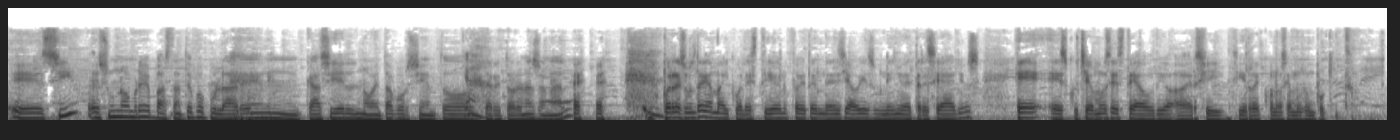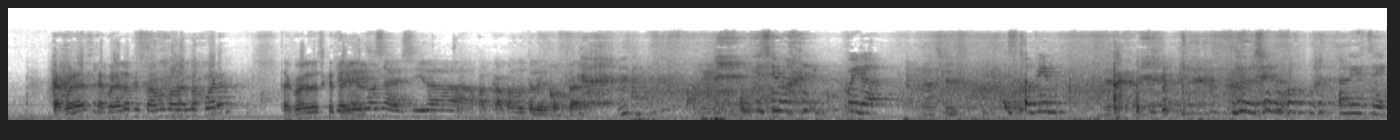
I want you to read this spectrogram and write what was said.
Eh, sí, es un nombre bastante popular en casi el 90% del territorio nacional. Pues resulta que Michael Steven fue tendencia hoy, es un niño de 13 años. Eh, escuchemos este audio a ver si, si reconocemos un poquito. ¿Te acuerdas, ¿Te acuerdas lo que estábamos hablando afuera? ¿Te acuerdas que ¿Qué le tenías... ibas a decir a Falcao cuando te lo encontraras? Que se va fuera. Gracias. Está bien. Pero se lo fortalece.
